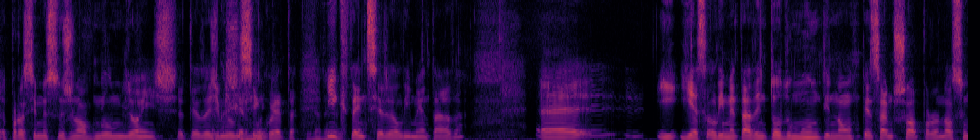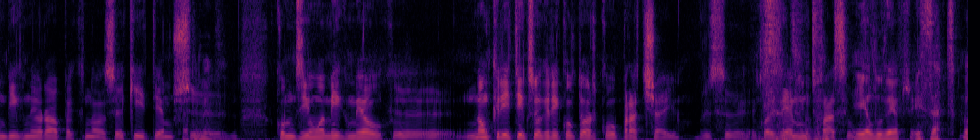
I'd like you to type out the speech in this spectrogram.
aproxima-se dos 9 mil milhões até 2050 e que tem de ser alimentada. Uh, e, e essa alimentada em todo o mundo e não pensarmos só para o nosso umbigo na Europa, que nós aqui temos, uh, como dizia um amigo meu, uh, não critiques o agricultor com o prato cheio, por isso a coisa é muito fácil. É ele o deves, exato.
